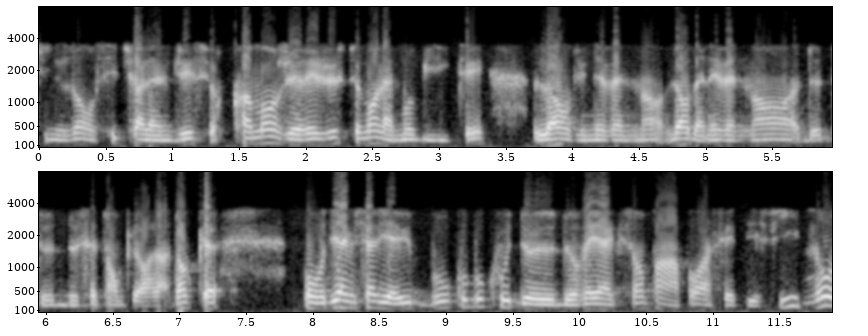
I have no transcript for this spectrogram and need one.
qui nous ont aussi challengé sur comment gérer justement la mobilité lors d'un événement, lors d'un événement de, de, de cette ampleur-là. Donc, euh, pour vous dire, Michel, il y a eu beaucoup, beaucoup de, de, réactions par rapport à ces défis. Nos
